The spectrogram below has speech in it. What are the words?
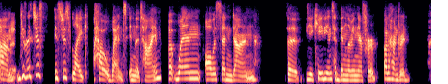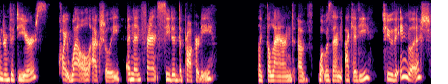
um, because it's just it's just like how it went in the time. But when all was said and done, the the Acadians had been living there for about 100 150 years, quite well actually, and then France ceded the property, like the land of what was then Acadie, to the English.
